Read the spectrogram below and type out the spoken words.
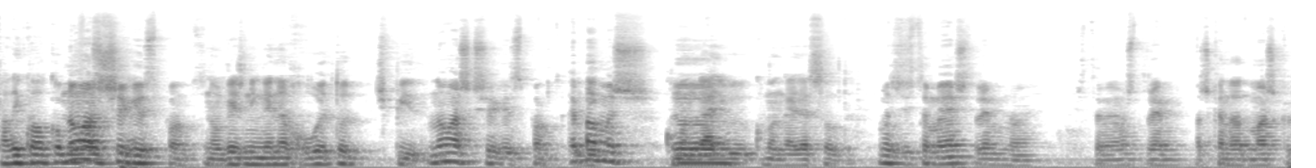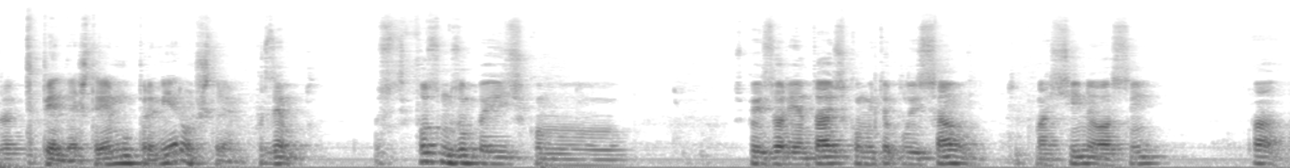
Tal e qual como Não nós. acho que chegue a esse ponto. Não vês ninguém na rua todo despido. Não acho que chegue a esse ponto. É pá, mas. Com uma uh, galho, com uma galha solta. Mas isso também é extremo, não é? Isso também é um extremo. Acho que andar de máscara. Depende, é extremo. Para mim era um extremo. Por exemplo, se fôssemos um país como os países orientais com muita poluição, tipo mais China ou assim, pá,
